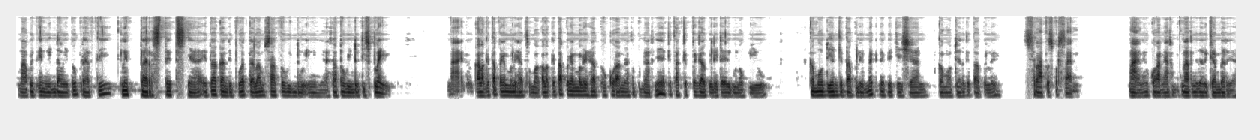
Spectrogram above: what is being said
Nah, in window itu berarti lebar stage-nya itu akan dibuat dalam satu window ini ya, satu window display. Nah, itu kalau kita pengen melihat semua, kalau kita pengen melihat ukurannya sebenarnya ya kita tinggal pilih dari menu view. Kemudian kita pilih magnification, kemudian kita pilih 100%. Nah, ini ukurannya sebenarnya dari gambar ya.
